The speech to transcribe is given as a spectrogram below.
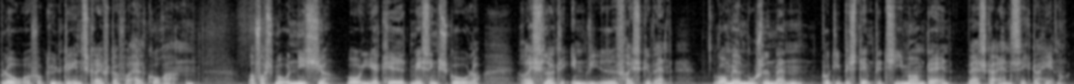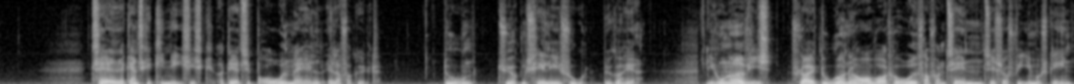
blå og forgyldte indskrifter fra Alkoranen. Og for små nischer, hvor i er kædet messingskåler, risler det indvidede friske vand, hvormed muselmanden på de bestemte timer om dagen vasker ansigt og hænder. Taget er ganske kinesisk og dertil broget malet eller forgyldt. Duen Tyrkens hellige fugl bygger her. I hundredvis fløj duerne over vort hoved fra fontænen til Sofiemoskeen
